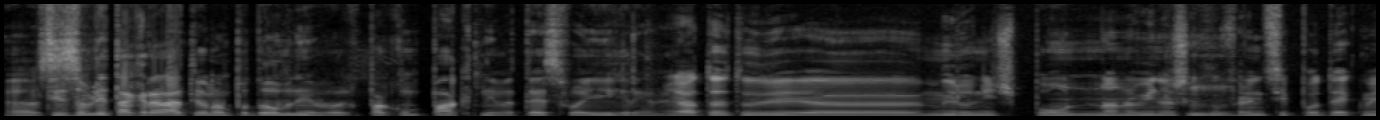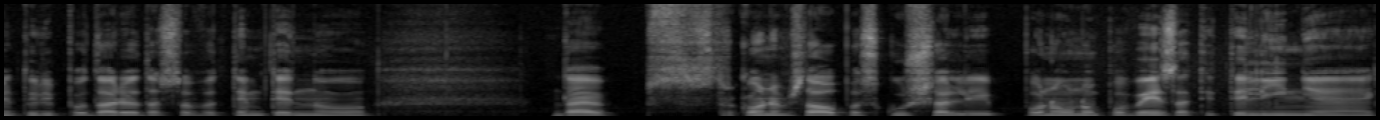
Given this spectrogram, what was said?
Eh, Vsi so bili tako relativno podobni, v, pa kompaktni v tej svoji igri. Ne. Ja, to je tudi uh, Milonič po, na novinarski uh -huh. konferenci po tekmi tudi podaril, da so v tem tednu, da je s strokovnem štabu poskušali ponovno povezati te linije,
